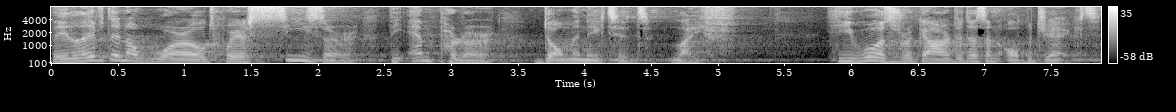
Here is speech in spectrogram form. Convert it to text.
They lived in a world where Caesar, the emperor, dominated life. He was regarded as an object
